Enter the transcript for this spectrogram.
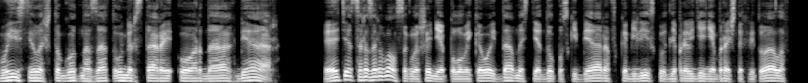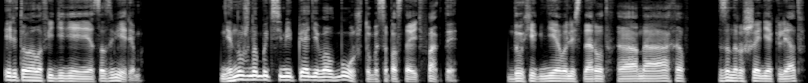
выяснилось, что год назад умер старый Уардаах Биар. Отец разорвал соглашение полувековой давности о допуске биаров к обелиску для проведения брачных ритуалов и ритуалов единения со зверем. Не нужно быть семипядей во лбу, чтобы сопоставить факты. Духи гневались народ Хаанаахов за нарушение клятв,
